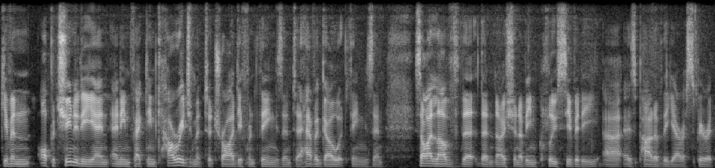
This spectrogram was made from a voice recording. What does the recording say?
given opportunity and, and in fact encouragement to try different things and to have a go at things. And so I love the, the notion of inclusivity uh, as part of the Yarra spirit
